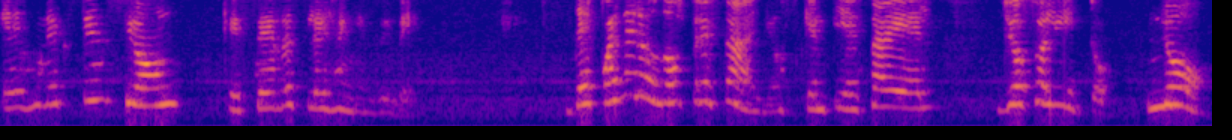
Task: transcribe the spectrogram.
es una extensión que se refleja en el bebé. Después de los dos, tres años que empieza él, yo solito, no,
